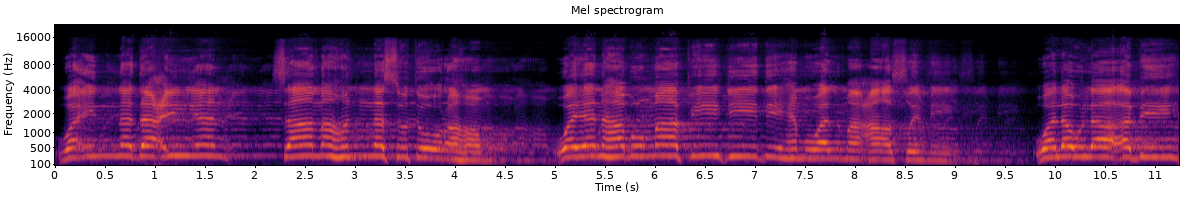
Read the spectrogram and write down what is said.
وإن دعيا سامهن ستورهم وينهب ما في جيدهم والمعاصم. ولولا أبي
